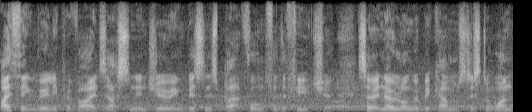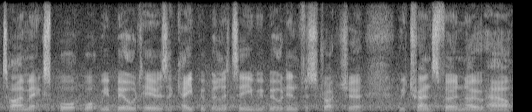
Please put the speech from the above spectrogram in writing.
I think really provides us an enduring business platform for the future. So it no longer becomes just a one-time export. What we build here is a capability, we build infrastructure, we transfer know-how,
